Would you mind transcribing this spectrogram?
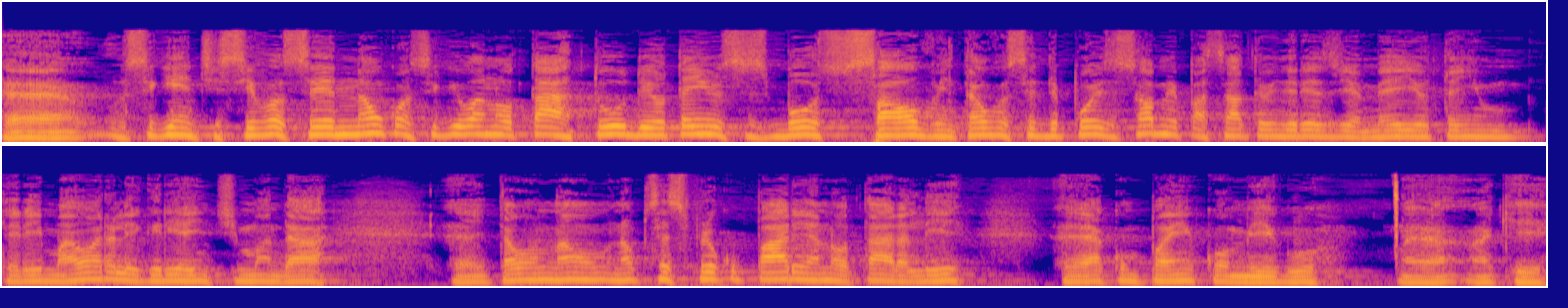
é, o seguinte: se você não conseguiu anotar tudo, eu tenho esse esboço salvo, então você depois é só me passar teu endereço de e-mail, eu tenho, terei maior alegria em te mandar. É, então não, não precisa se preocupar em anotar ali. É, acompanhe comigo é, aqui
